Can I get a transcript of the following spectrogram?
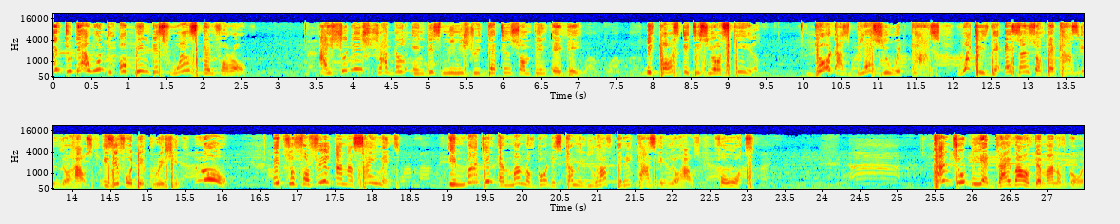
And today I want to open this once and for all. I shouldn't struggle in this ministry getting something again because it is your skill. God has blessed you with cars. What is the essence of the cars in your house? Is it for decoration? No, it's to fulfill an assignment. Imagine a man of God is coming, you have three cars in your house. For what? Can't you be a driver of the man of God?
